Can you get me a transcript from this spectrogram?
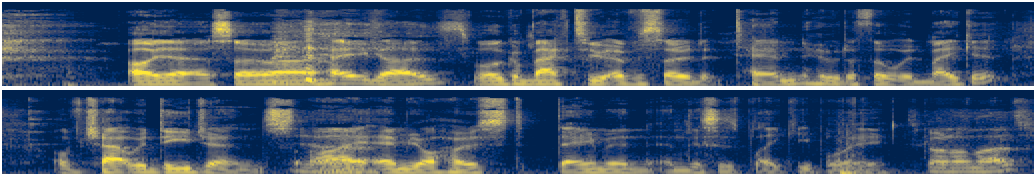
oh, yeah. So, uh, hey, guys. Welcome back to episode 10. Who would have thought we'd make it? Of Chat with Degens. Yeah. I am your host, Damon, and this is Blakey Boy. What's going on, lads?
